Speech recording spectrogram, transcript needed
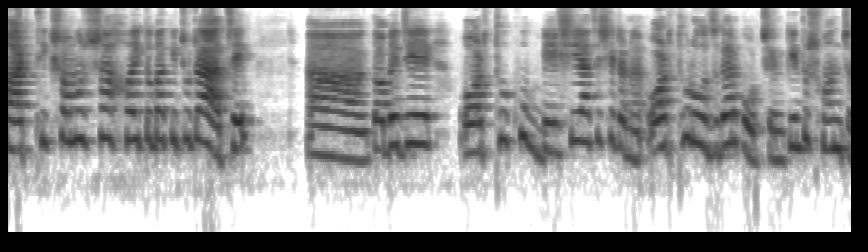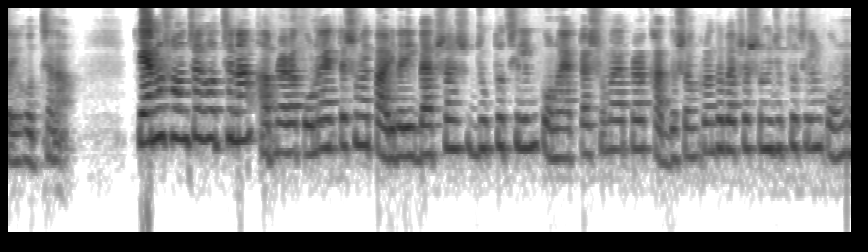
আর্থিক সমস্যা হয়তো বা কিছুটা আছে। তবে যে অর্থ খুব বেশি আছে সেটা নয়, অর্থ রোজগার করছেন, কিন্তু সঞ্চয় হচ্ছে না। কেন সঞ্চয় হচ্ছে না? আপনারা কোনো একটা সময় পারিবারিক ব্যবসা যুক্ত ছিলেন, কোনো একটা সময় আপনারা খাদ্য সংক্রান্ত ব্যবসার সঙ্গে যুক্ত ছিলেন, কোনো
